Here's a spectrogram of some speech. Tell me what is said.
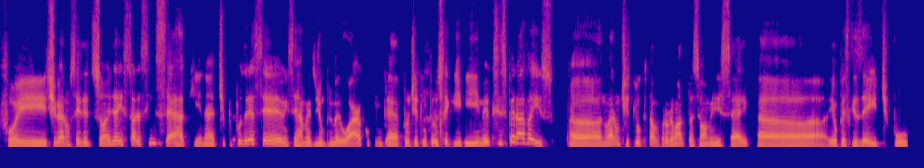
foi tiveram seis edições e a história se encerra aqui, né? Tipo, poderia ser o encerramento de um primeiro arco é, para o título prosseguir. E meio que se esperava isso. Uh, não era um título que estava programado para ser uma minissérie. Uh, eu pesquisei, tipo,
